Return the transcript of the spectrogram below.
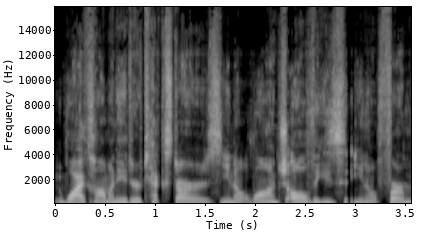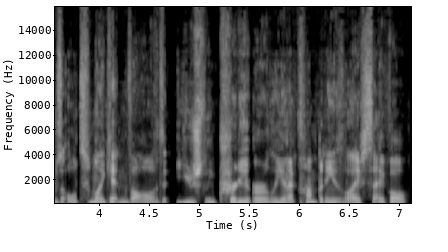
Y Combinator, Techstars, you know, launch all these, you know, firms ultimately get involved, usually pretty early in a company's life cycle,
